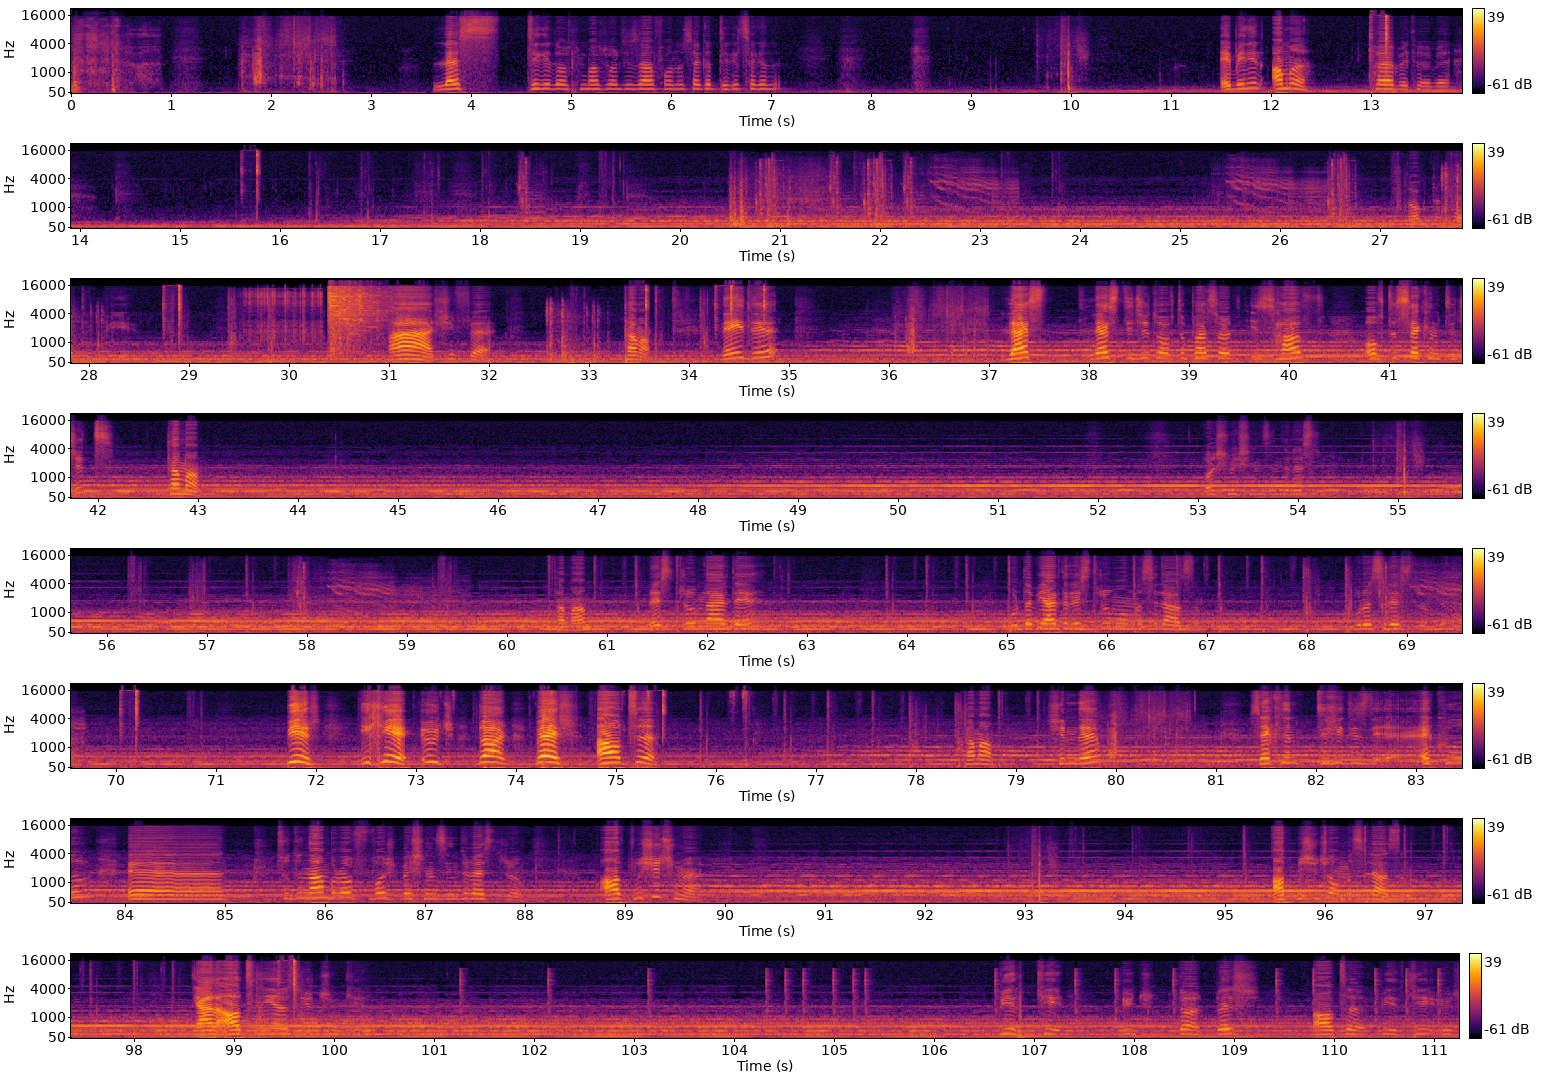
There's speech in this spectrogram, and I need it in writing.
Let's dig it off password is out for the second dig it second. Ebenin amı. Tövbe tövbe. Dr. Patrick B. Ha şifre. Tamam. Neydi? Last last digit of the password is half of the second digit. Tamam. Wash machines in restroom. Tamam. Restroom nerede? Burada bir yerde restroom olması lazım. Burası restroom değil mi? 1 2 3 4 5 6 Tamam. Şimdi second digit is equal eh, to the number of wash basins in the restroom. 63 mü? ...63 olması lazım. Yani altının yarısı 3 çünkü. Bir, iki, üç, dört, beş, altı, bir, iki, üç.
